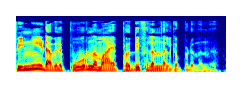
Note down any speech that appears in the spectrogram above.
പിന്നീടവന് പൂർണമായ പ്രതിഫലം നൽകപ്പെടുമെന്ന്.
